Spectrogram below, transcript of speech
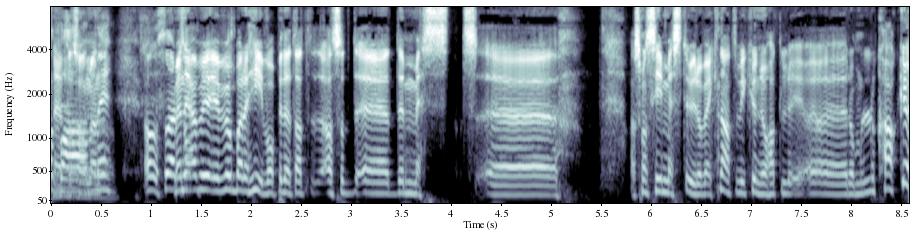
har blitt sånn, men- Men sånn- jeg vil, jeg vil bare hive opp i dette at altså, det, det mest øh, Hva skal man si, mest urovekkende, at vi kunne jo hatt øh, Romelu Lukaku.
